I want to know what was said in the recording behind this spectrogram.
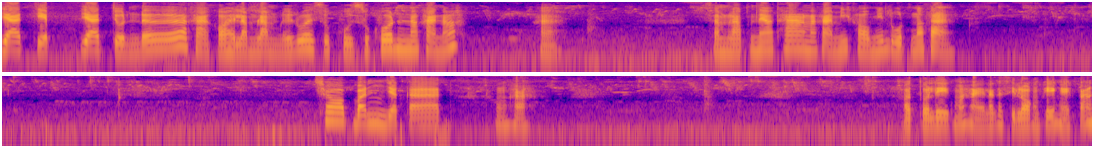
อย่าเจ็บอย่าจนเด้อค่ะ ขอให้ลำลำรวยๆสุขุสุขคนนะคะเนาะค่ะสำหรับแนวทางนะคะ มีเขามีหลุดเนาะคะชอบบรรยากาศของค่ะ เอาตัวเลขมาให้แล้วก็สิลองเพลงให้ฟัง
